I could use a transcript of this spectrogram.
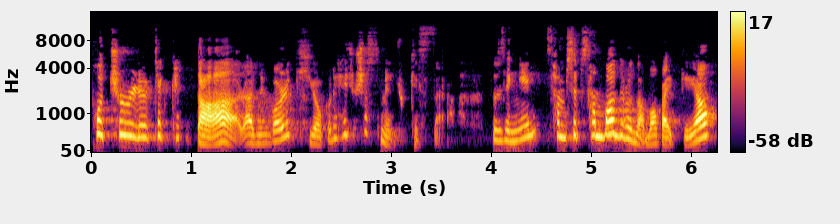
포트리를 택했다라는 걸 기억을 해주셨으면 좋겠어요. 선생님 33번으로 넘어갈게요.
